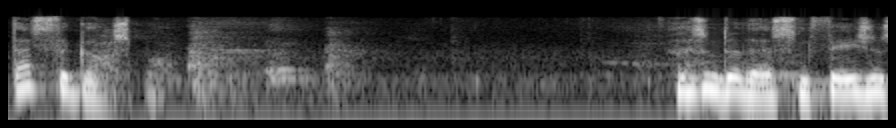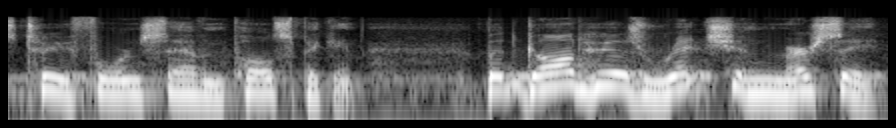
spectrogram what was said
That's the gospel. Listen to this in Ephesians 2 4 and 7, Paul speaking. But God, who is rich in mercy,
